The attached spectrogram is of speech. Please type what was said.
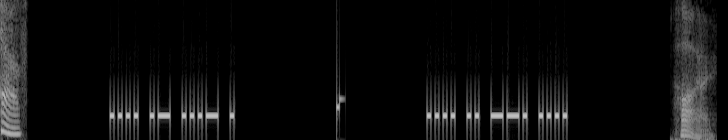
Have. High.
